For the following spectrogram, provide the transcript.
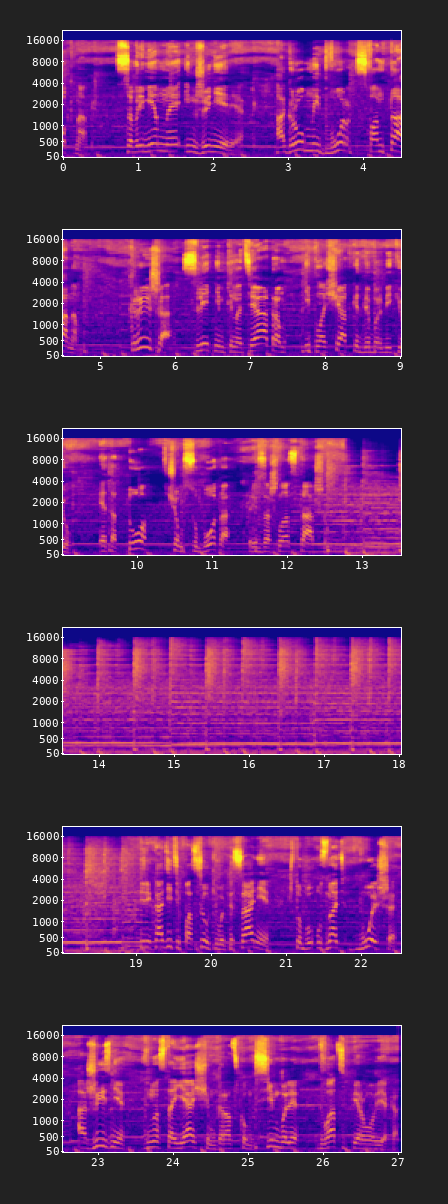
Окна, современная инженерия, огромный двор с фонтаном, крыша с летним кинотеатром и площадкой для барбекю. Это то, в чем суббота превзошла старших. Переходите по ссылке в описании, чтобы узнать больше о жизни в настоящем городском символе 21 века.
